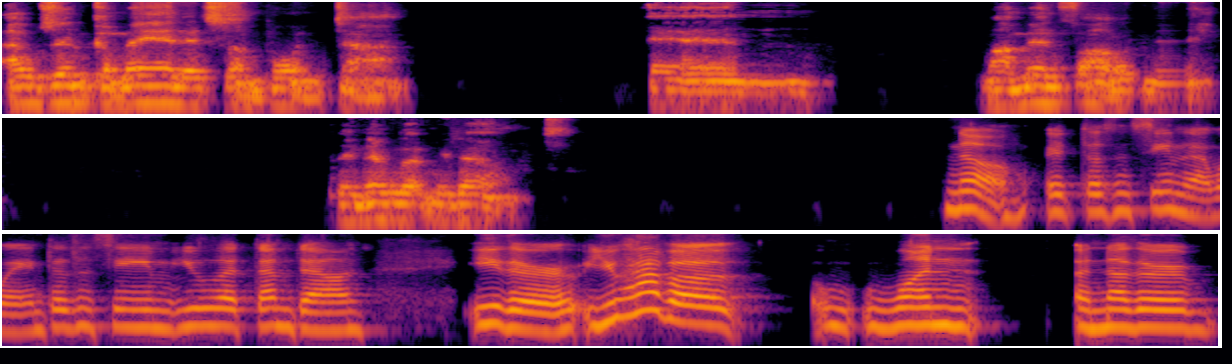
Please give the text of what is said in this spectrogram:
I was in command at some point in time, and my men followed me. They never let me down. No, it doesn't seem that way. It doesn't seem you let them down either. You have a one another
